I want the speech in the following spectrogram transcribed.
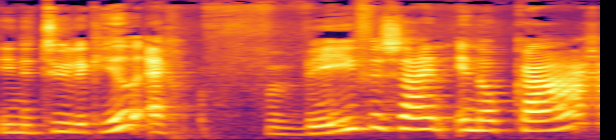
die natuurlijk heel erg verweven zijn in elkaar.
